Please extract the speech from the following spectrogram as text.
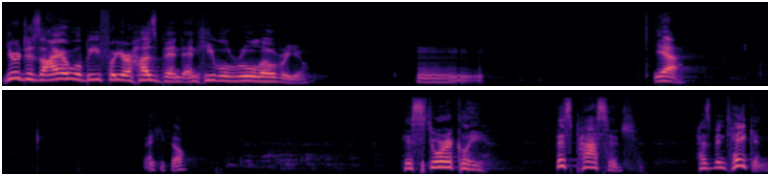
Your desire will be for your husband, and he will rule over you. Hmm. Yeah. Thank you, Phil. Historically, this passage has been taken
